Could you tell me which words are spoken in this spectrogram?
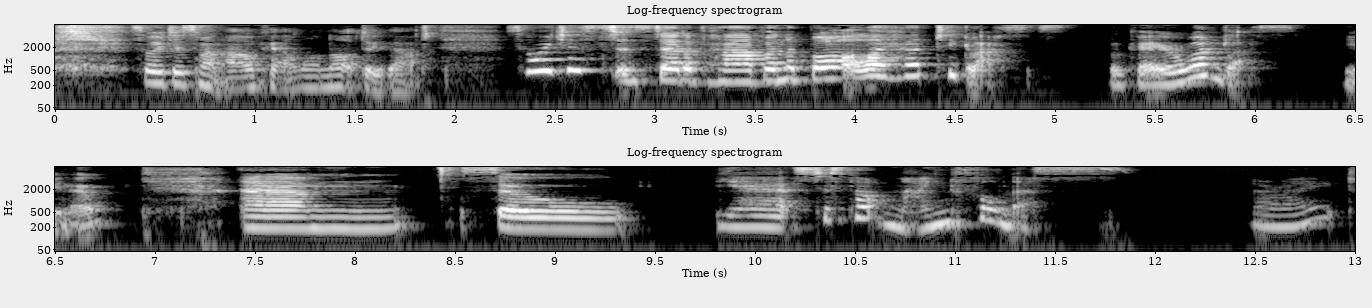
so I just went, "Okay, I will not do that." So I just instead of having a bottle, I had two glasses, okay, or one glass, you know. Um. So yeah, it's just that mindfulness. All right.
